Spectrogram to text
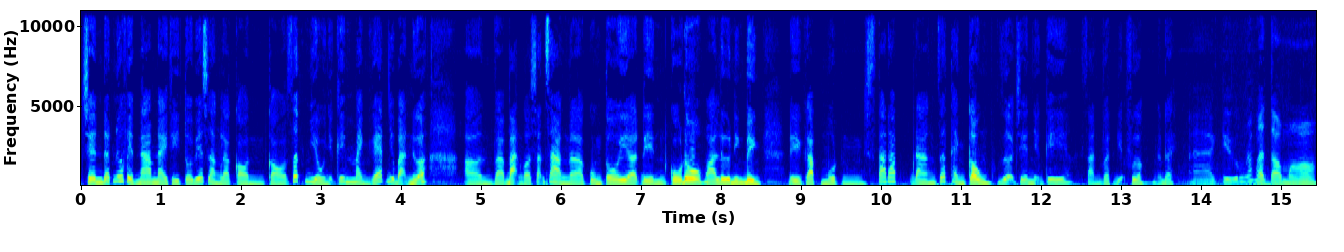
trên đất nước Việt Nam này thì tôi biết rằng là còn có rất nhiều những cái mảnh ghép như bạn nữa à, và bạn có sẵn sàng là cùng tôi đến cố đô Hoa Lư Ninh Bình để gặp một startup đang rất thành công dựa trên những cái sản vật địa phương ở đây. À, Kiều cũng rất là tò mò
